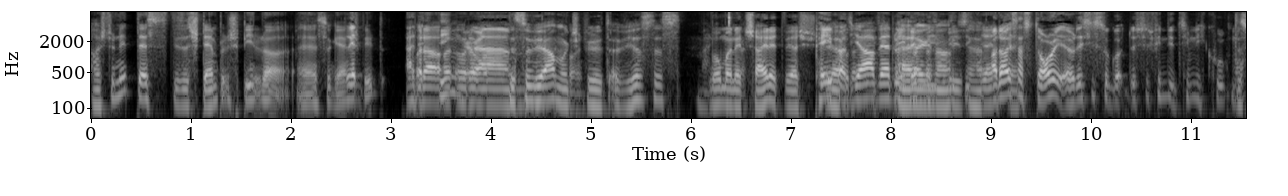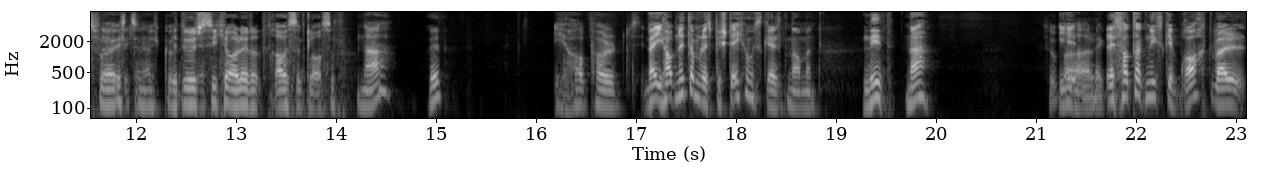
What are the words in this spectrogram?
Hast du nicht das, dieses Stempelspiel da äh, so gerne gespielt? Ah, Oder- das Ding, oder- ähm, Das habe ich auch mal gespielt. Äh, Wie heißt das? Wo man entscheidet, wer Paper, Ja. Ja, wer du Ja, genau, ja. Aber da ist eine Story, aber das ist sogar, das ist, finde ich ziemlich cool gemacht. Das war echt ziemlich Ja, gut. du hast sicher alle da draußen gelassen. Na? Nicht? Ich hab halt, nein, ich hab nicht einmal das Bestechungsgeld genommen. Nicht? Na, Super, ich, Alex. es hat halt nichts gebracht, weil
